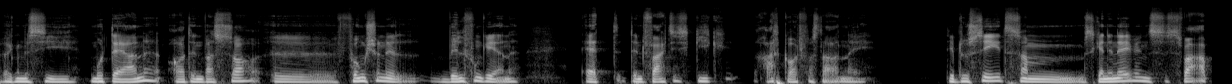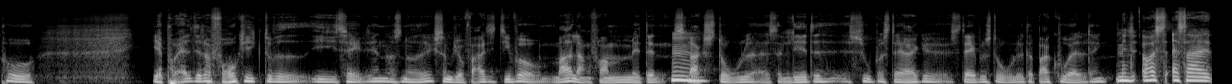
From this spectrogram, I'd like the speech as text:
hvad kan man sige, moderne, og den var så øh, funktionel, velfungerende, at den faktisk gik ret godt fra starten af. Det blev set som Skandinaviens svar på, ja, på alt det, der foregik, du ved, i Italien og sådan noget, ikke? som jo faktisk, de var jo meget langt fremme med den mm. slags stole, altså lette, super stærke stabelstole, der bare kunne alt. Ikke? Men også, altså,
